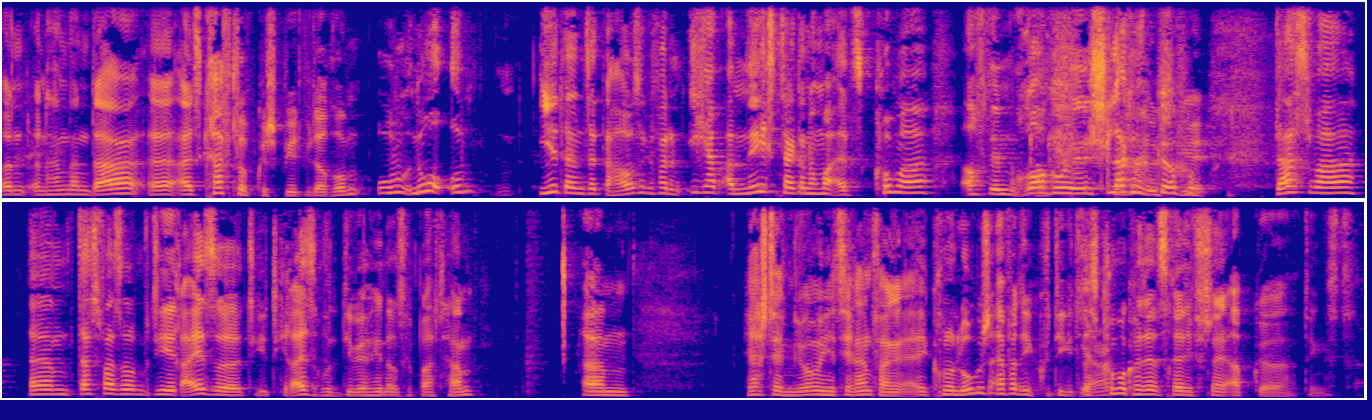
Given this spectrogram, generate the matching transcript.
und, und haben dann da äh, als Kraftclub gespielt wiederum, um, nur um ihr dann seid nach Hause gefahren und ich habe am nächsten Tag dann nochmal als Kummer auf dem Roggo den Schlacko gespielt. Das war, ähm, das war so die Reise, die, die Reiseroute, die wir hinter uns gebracht haben. Ähm, ja, Steffen, wie wollen wir jetzt hier ranfangen? Äh, chronologisch einfach, die, die, das Ja. Kummerkonzert ist relativ schnell abgedingst.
